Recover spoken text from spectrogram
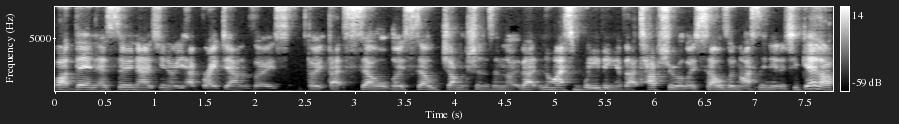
But then as soon as you know you have breakdown of those, those that cell those cell junctions and that nice weaving of that tapestry or those cells are nicely knitted together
